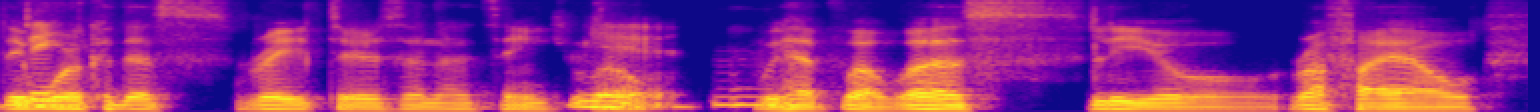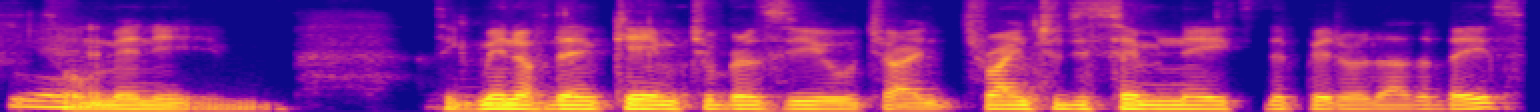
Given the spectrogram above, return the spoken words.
they, they worked as raters, and I think well yeah. we mm. have well us, Leo, Rafael, yeah. so many. I think many of them came to Brazil trying trying to disseminate the Pedro database,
